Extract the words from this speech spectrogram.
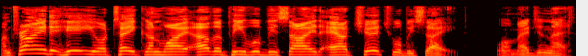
I'm trying to hear your take on why other people beside our church will be saved. Well, imagine that.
